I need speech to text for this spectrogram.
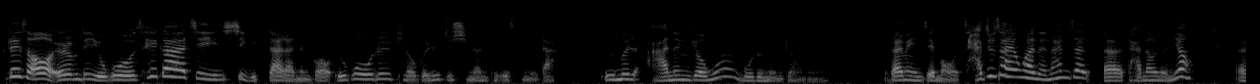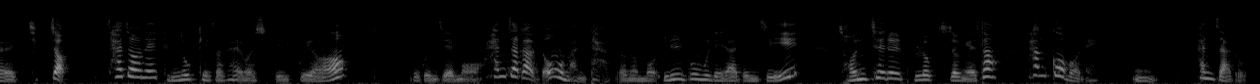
그래서 여러분들이 요거 세 가지씩 있다라는 거 요거를 기억을 해주시면 되겠습니다. 음을 아는 경우 모르는 경우 그 다음에 이제 뭐 자주 사용하는 한자 어, 단어는요 어, 직접 사전에 등록해서 사용할 수도 있고요. 그리고 이제 뭐 한자가 너무 많다 그러면 뭐 일부분이라든지 전체를 블록 지정해서 한꺼번에 음, 한자로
